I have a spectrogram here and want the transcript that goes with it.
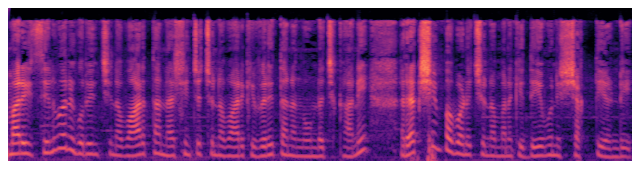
మరి సిలువని గురించిన వార్త నశించుచున్న వారికి విరితనంగా ఉండొచ్చు కానీ రక్షింపబడుచున్న మనకి దేవుని శక్తి అండి.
